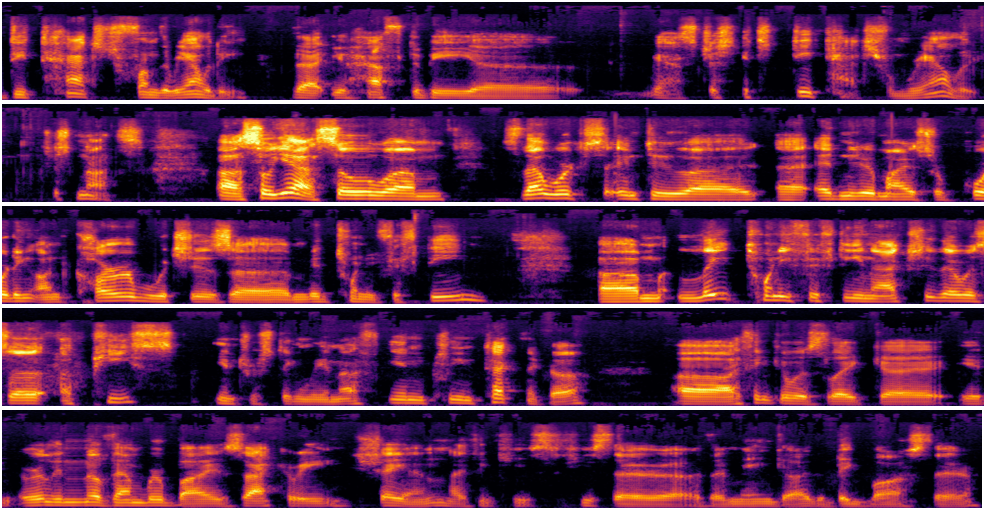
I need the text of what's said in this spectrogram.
detached from the reality that you have to be uh yeah it's just it's detached from reality just nuts. Uh so yeah so um so that works into uh, uh ed niedermeyer's reporting on carb which is mid 2015 um late 2015 actually there was a, a piece interestingly enough in clean technica uh, I think it was like uh, in early November by Zachary Shahan. I think he's he's their uh, their main guy, the big boss there.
